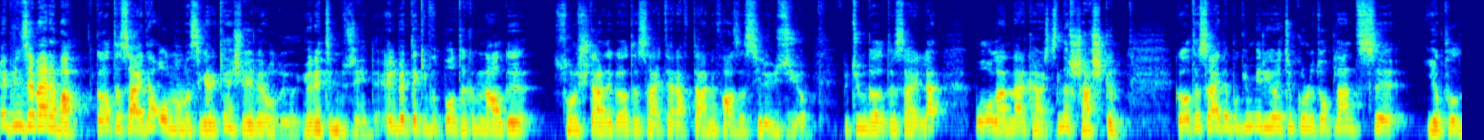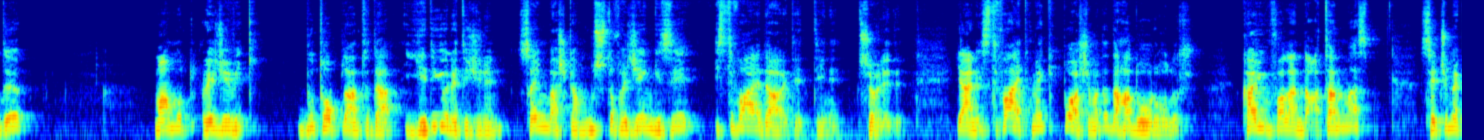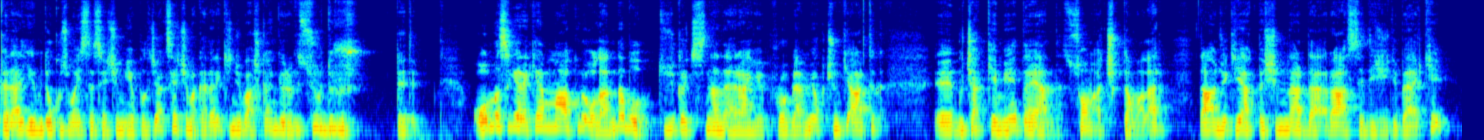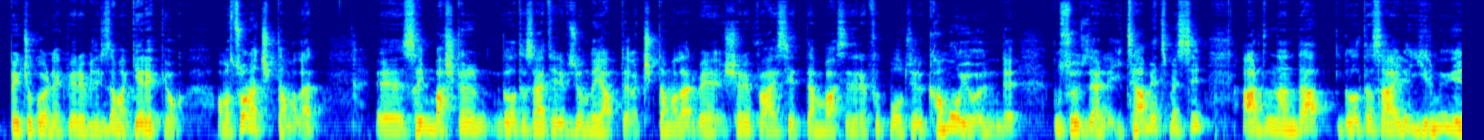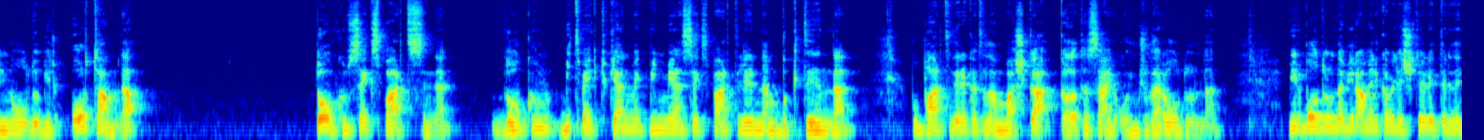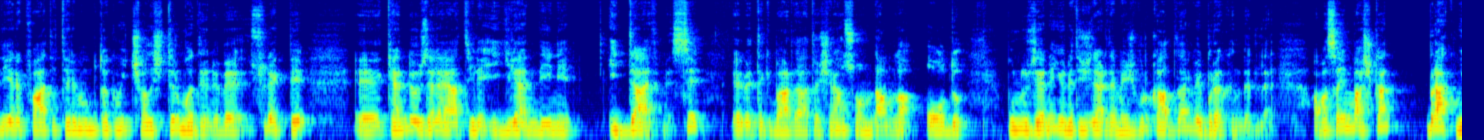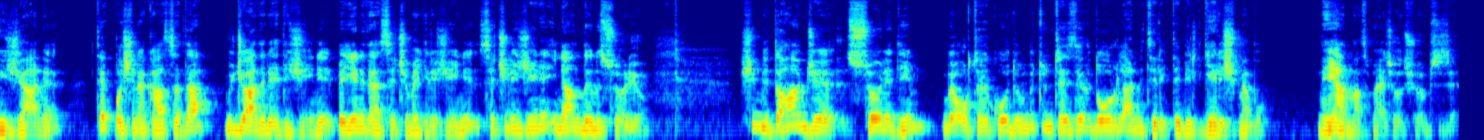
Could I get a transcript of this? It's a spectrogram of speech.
Hepinize merhaba. Galatasaray'da olmaması gereken şeyler oluyor yönetim düzeyinde. Elbette ki futbol takımının aldığı sonuçlarda Galatasaray taraftarını fazlasıyla üzüyor. Bütün Galatasaraylılar bu olanlar karşısında şaşkın. Galatasaray'da bugün bir yönetim kurulu toplantısı yapıldı. Mahmut Recevik bu toplantıda 7 yöneticinin Sayın Başkan Mustafa Cengiz'i istifaya davet ettiğini söyledi. Yani istifa etmek bu aşamada daha doğru olur. Kayyum falan da atanmaz. Seçime kadar 29 Mayıs'ta seçim yapılacak. Seçime kadar ikinci başkan görevi sürdürür dedi. Olması gereken makul olan da bu. Tüzük açısından da herhangi bir problem yok. Çünkü artık e, bıçak kemiğe dayandı. Son açıklamalar. Daha önceki yaklaşımlar da rahatsız ediciydi belki. Pek çok örnek verebiliriz ama gerek yok. Ama son açıklamalar e, Sayın Başkan'ın Galatasaray Televizyonu'nda yaptığı açıklamalar ve şeref ve haysiyetten bahsederek futbolcuları kamuoyu önünde bu sözlerle itham etmesi ardından da Galatasaraylı 20 üyenin olduğu bir ortamda Donk'un seks partisinden, Donk'un bitmek tükenmek bilmeyen seks partilerinden bıktığından, bu partilere katılan başka Galatasaraylı oyuncular olduğundan, bir Bodrum'da bir Amerika Birleşik Devletleri'nde diyerek Fatih Terim'in bu takımı hiç çalıştırmadığını ve sürekli e, kendi özel hayatıyla ilgilendiğini iddia etmesi elbette ki bardağa taşıran son damla oldu. Bunun üzerine yöneticiler de mecbur kaldılar ve bırakın dediler. Ama Sayın Başkan bırakmayacağını, tek başına kalsa da mücadele edeceğini ve yeniden seçime gireceğini, seçileceğine inandığını söylüyor. Şimdi daha önce söylediğim ve ortaya koyduğum bütün tezleri doğrular nitelikte bir gelişme bu. Neyi anlatmaya çalışıyorum size?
